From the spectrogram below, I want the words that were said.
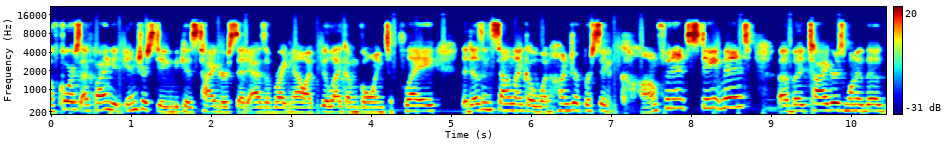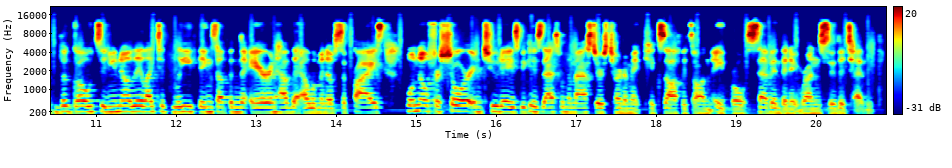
Of course, I find it interesting because Tiger said, as of right now, I feel like I'm going to play. That doesn't sound like a 100% confident statement, uh, but Tiger's one of the, the GOATs, and you know, they like to leave things up in the air and have the element of surprise. We'll know for sure in two days because that's when the Masters tournament kicks off. It's on April 7th and it runs through the 10th.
